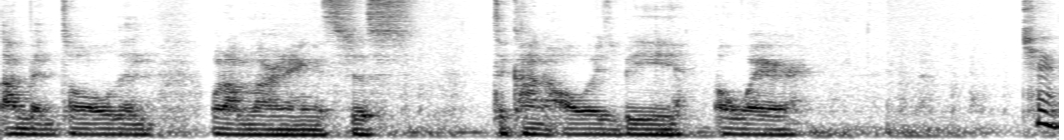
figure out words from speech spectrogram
I've been told and what I'm learning, it's just to kind of always be aware. Sure.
